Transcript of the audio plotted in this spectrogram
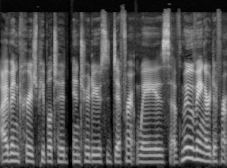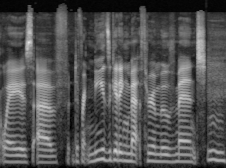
I've encouraged people to introduce different ways of moving or different ways of different needs getting met through movement Mm.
